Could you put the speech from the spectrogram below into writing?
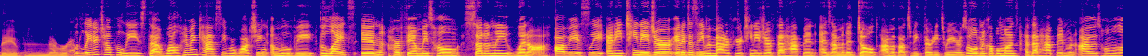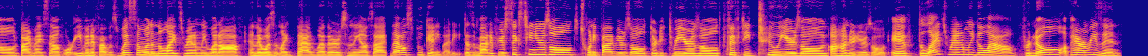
may have never happened. would later tell police that while him and Cassie were watching a movie, the lights in her family's home suddenly went off. Obviously, any teenager, and it doesn't even matter if you're a teenager if that happened as I'm an adult. I'm about to be 33 years old in a couple months. If that happened when I was home alone by myself, or even if I was with someone and the lights randomly went off and there wasn't like bad weather or something outside, that'll spook anybody. Doesn't matter if you're 16 years old, 25 years old, 33 years old, 52 years old, 100 years old. If the lights randomly go out for no apparent reason,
